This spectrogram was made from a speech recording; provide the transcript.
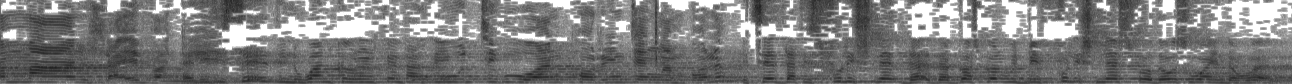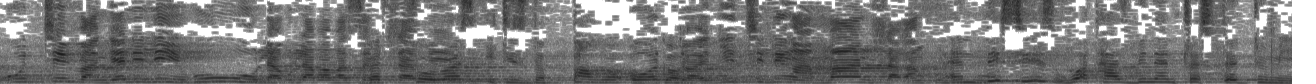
amandla And it evangeli is said in 1 Corinthians, I think, ukuthi ku-1 korinte enxambona it says that is foolishness, the, the gospel would be foolishness for those who are in the world. uthi ivangeli liyikuwula kulaba But for us, abasemhlabeni it is the power of kodwa God. kithi lingamandla And this is what has been entrusted to me.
